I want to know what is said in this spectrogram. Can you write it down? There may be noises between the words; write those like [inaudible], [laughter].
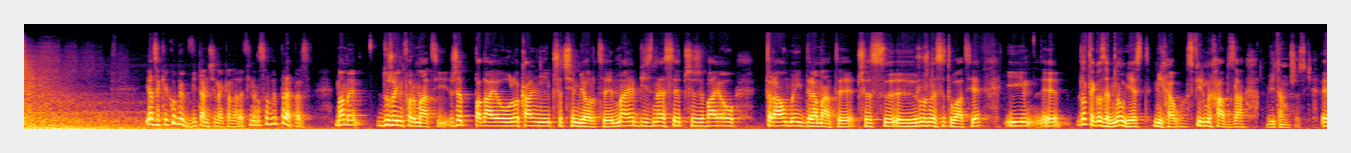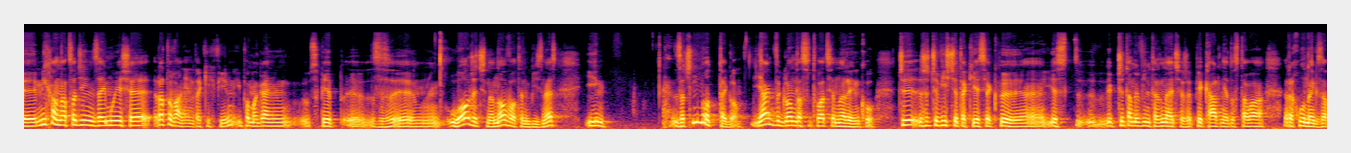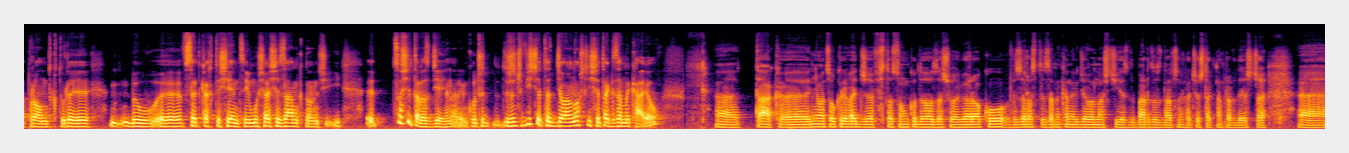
Jacek Jakubiuk, witam Cię na kanale Finansowy Preppers. Mamy dużo informacji, że padają lokalni przedsiębiorcy, małe biznesy przeżywają traumy i dramaty przez y, różne sytuacje i y, dlatego ze mną jest Michał z firmy Habza. Witam wszystkich. Y, Michał na co dzień zajmuje się ratowaniem takich firm i pomaganiem sobie z, ułożyć na nowo ten biznes i Zacznijmy od tego, jak wygląda sytuacja na rynku. Czy rzeczywiście tak jest, jak, e, jest, jak czytamy w internecie, że piekarnia dostała rachunek za prąd, który był e, w setkach tysięcy i musiała się zamknąć? I e, co się teraz dzieje na rynku? Czy rzeczywiście te działalności się tak zamykają? E, tak, e, nie ma co ukrywać, że w stosunku do zeszłego roku wzrost zamykanych działalności jest bardzo znaczny, chociaż tak naprawdę jeszcze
